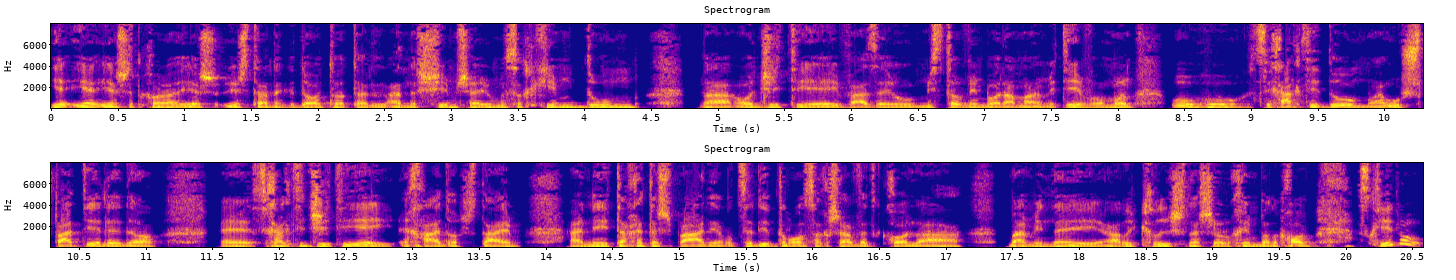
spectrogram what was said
יש את כל יש יש את האנקדוטות על אנשים שהיו משחקים Doom או GTA ואז היו מסתובבים בעולם האמיתי ואומרים או הו שיחקתי דום הושפעתי על ידו אה, שיחקתי GTA 1 או 2 אני תחת השפעה אני רוצה לדרוס עכשיו את כל המאמיני ארי קרישנה שהולכים ברחוב. אז כאילו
